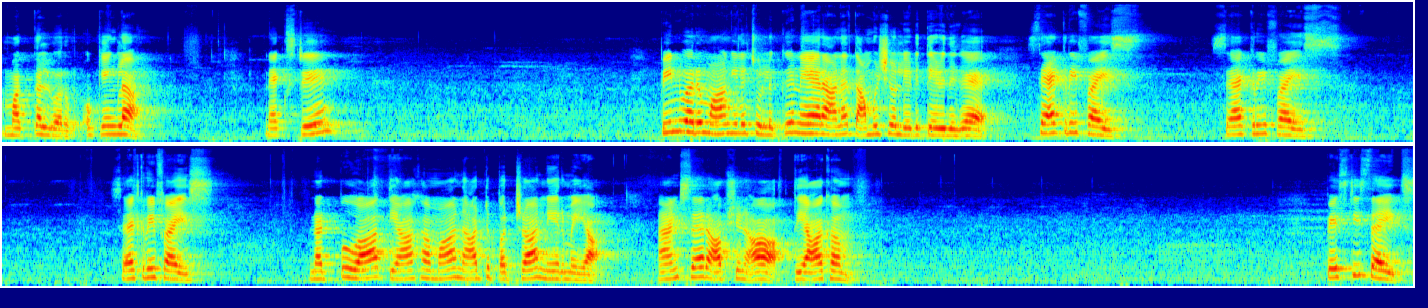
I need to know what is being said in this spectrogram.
மக்கள் வரும். ஓகேங்களா நெக்ஸ்ட்டு பின்வரும் ஆங்கில சொல்லுக்கு நேரான தமிழ் சொல் எடுத்து எழுதுக. சாக்ரிஃபைஸ் சாக்ரிஃபைஸ் சாக்ரிஃபைஸ் நட்புவா தியாகமா நாட்டுப்பற்றா நேர்மையா? ஆன்சர் ஆப்ஷன் ஆ தியாகம் பெஸ்டிசைட்ஸ்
